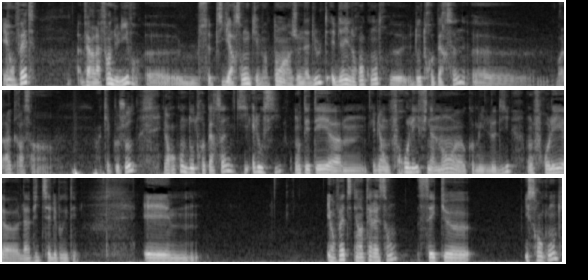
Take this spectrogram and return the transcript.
Et en fait, vers la fin du livre, ce petit garçon, qui est maintenant un jeune adulte, eh bien, il rencontre d'autres personnes, voilà, grâce à quelque chose, il rencontre d'autres personnes qui, elles aussi, ont été, euh, eh bien, ont frôlé finalement, euh, comme il le dit, ont frôlé euh, la vie de célébrité. Et, et en fait, ce qui est intéressant, c'est que il se rend compte,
